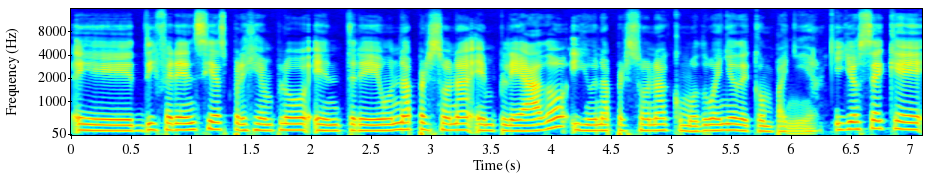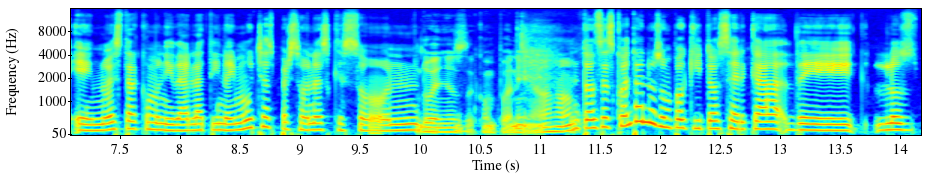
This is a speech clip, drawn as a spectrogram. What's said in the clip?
eh, diferencias, por ejemplo, entre una persona empleado y una persona como dueño de compañía. Y yo sé que en nuestra comunidad latina hay muchas personas que son dueños de compañía. Entonces, cuéntanos un poquito acerca de los,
